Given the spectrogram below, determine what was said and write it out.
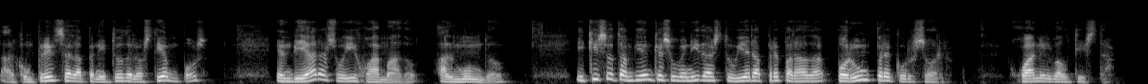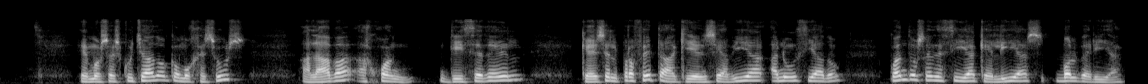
al cumplirse la plenitud de los tiempos, enviar a su Hijo amado al mundo, y quiso también que su venida estuviera preparada por un precursor, Juan el Bautista. Hemos escuchado cómo Jesús alaba a Juan, dice de él que es el profeta a quien se había anunciado cuando se decía que Elías volvería.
